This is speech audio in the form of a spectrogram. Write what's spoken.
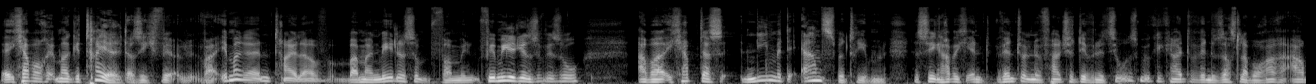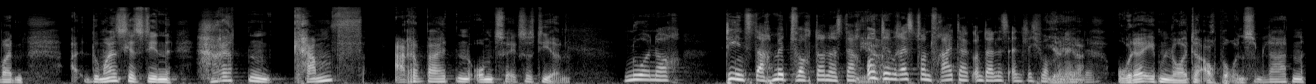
ich habe auch immer geteilt. Also ich war immer ein Teiler bei meinen Mädels und Fam- Familien sowieso. Aber ich habe das nie mit Ernst betrieben. Deswegen habe ich ent- eventuell eine falsche Definitionsmöglichkeit, wenn du sagst, laborare Arbeiten. Du meinst jetzt den harten Kampf arbeiten, um zu existieren. Nur noch Dienstag, Mittwoch, Donnerstag Ja. und den Rest von Freitag und dann ist endlich Ja, Wochenende. ja. Oder eben Leute auch bei uns im Laden,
